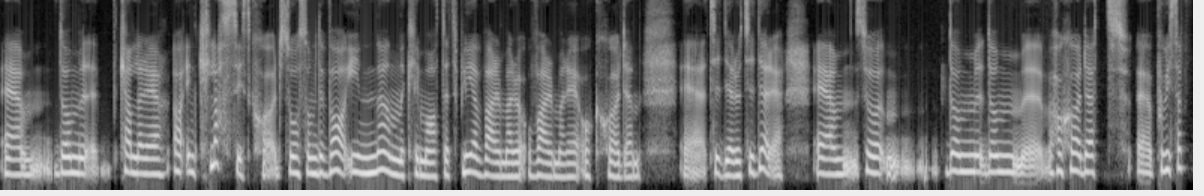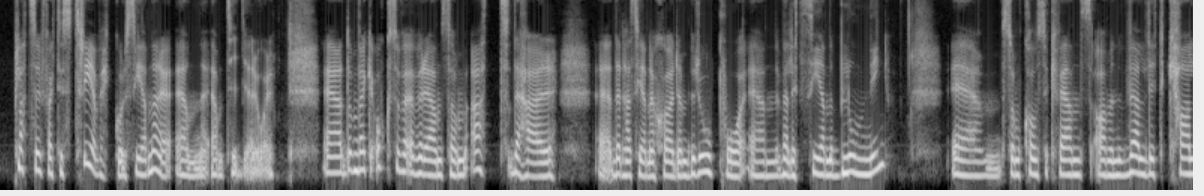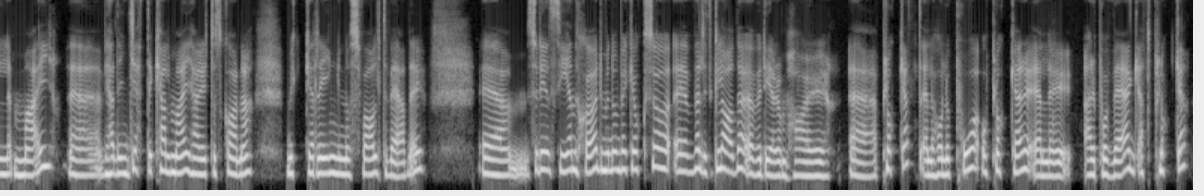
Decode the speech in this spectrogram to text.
Ehm, de kallar det ja, en klassisk skörd, så som det var innan klimatet blev varmare och varmare och skörden eh, tidigare och tidigare. Eh, så mm, de, de eh, har skördat eh, på vissa platser faktiskt tre veckor senare än, än tidigare år. Eh, de verkar också vara överens om att det här, eh, den här sena skörden beror på en väldigt sen blomning Eh, som konsekvens av en väldigt kall maj. Eh, vi hade en jättekall maj här i Toscana. Mycket regn och svalt väder. Eh, så det är en sen skörd, men de verkar också eh, väldigt glada över det de har eh, plockat eller håller på och plockar eller är på väg att plocka.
